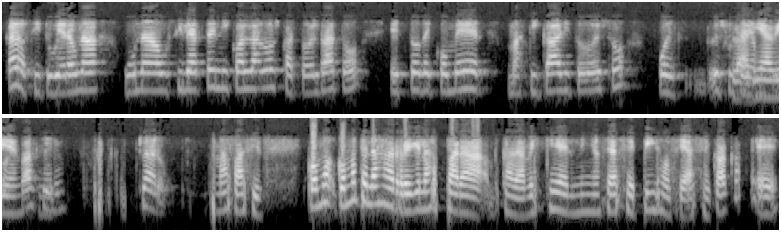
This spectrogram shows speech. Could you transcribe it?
claro, si tuviera una, una auxiliar técnico al lado, Oscar, todo el rato, esto de comer, masticar y todo eso, pues resultaría bien, más fácil. Claro. Más fácil. ¿Cómo, ¿Cómo te las arreglas para cada vez que el niño se hace pijo, se hace caca, eh,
